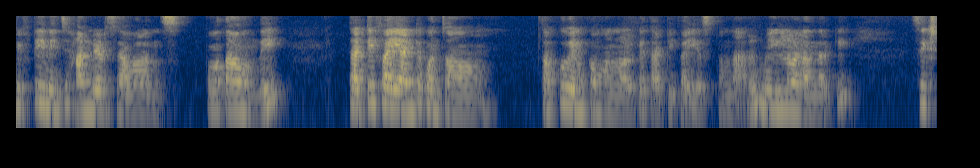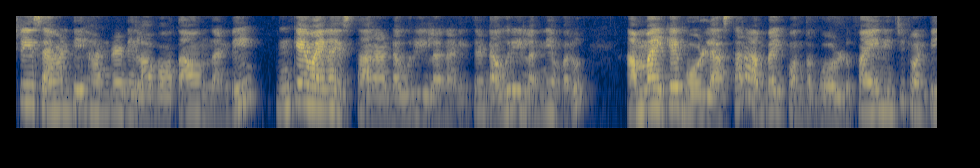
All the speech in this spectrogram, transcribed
ఫిఫ్టీ నుంచి హండ్రెడ్ సెవెన్స్ పోతా ఉంది. థర్టీ ఫైవ్ అంటే కొంచెం తక్కువ ఇన్కమ్ ఉన్న వాళ్ళకే థర్టీ ఫైవ్ ఇస్తున్నారు. మిగిలిన వాళ్ళందరికీ సిక్స్టీ సెవెంటీ హండ్రెడ్ ఇలా పోతా ఉందండి. ఇంకేమైనా ఇస్తారా డౌరీలు అని అడిగితే? డౌరీలన్నీ ఇవ్వరు అమ్మాయికే గోల్డ్ వేస్తారు? అబ్బాయికి కొంత గోల్డ్. ఫైవ్ నుంచి ట్వంటీ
